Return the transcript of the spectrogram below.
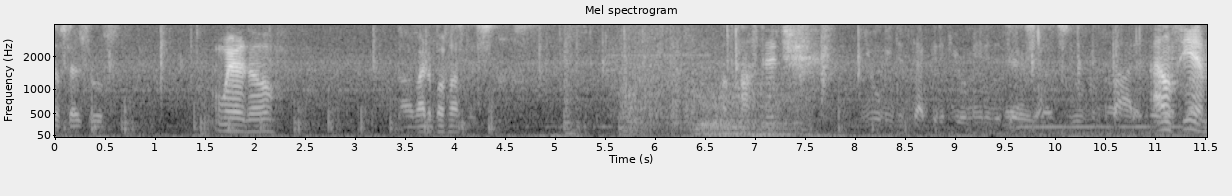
He's upstairs roof. Where though? Uh, right above hostage. A hostage. You will be detected if you remain in this Yeah, area. sledge. You have been spotted. I don't see him.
